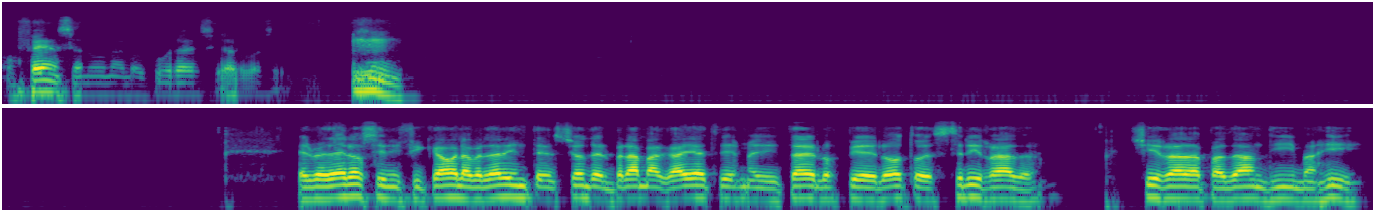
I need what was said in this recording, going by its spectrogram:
ofensa, no una locura decir algo así. El verdadero significado, la verdadera intención del Brahma Gayatri es meditar en los pies del loto de Sri Radha, Sri Radha Padam Di Mahi. Mm.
